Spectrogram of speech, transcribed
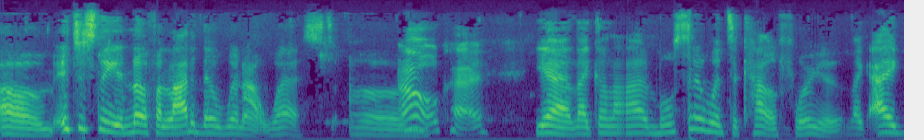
Um interestingly enough a lot of them went out west. Um Oh, okay. yeah like a lot most of them went to california. Like i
